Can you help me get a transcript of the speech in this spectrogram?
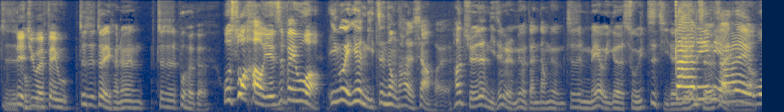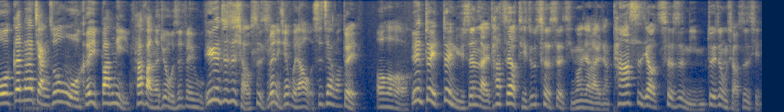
就是列不举为废物。就是对，可能就是不合格，我说好也是废物哦，因为因为你正中他的下怀，他觉得你这个人没有担当，没有就是没有一个属于自己的咖原则！在我跟他讲说我可以帮你，他反而觉得我是废物。因为这是小事情。那你先回答我是这样吗？对，哦，因为对对女生来，她是要提出测试的情况下来讲，她是要测试你，你对这种小事情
